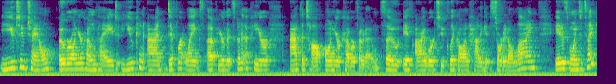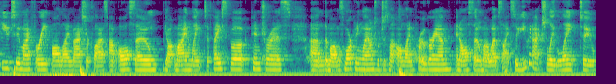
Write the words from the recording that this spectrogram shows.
YouTube channel over on your homepage, you can add different links up here that's going to appear at the top on your cover photo. So if I were to click on how to get started online, it is going to take you to my free online masterclass. I've also got mine linked to Facebook, Pinterest, um, the Mom's Marketing Lounge, which is my online program, and also my website. So you can actually link to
